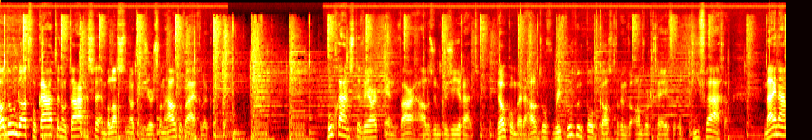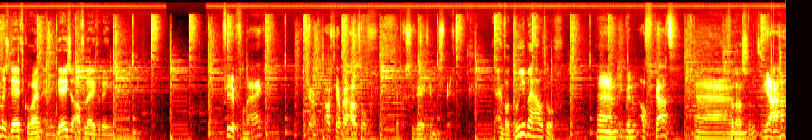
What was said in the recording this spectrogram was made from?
Wat doen de advocaten, notarissen en belastingadviseurs van Houthof eigenlijk? Hoe gaan ze te werk en waar halen ze hun plezier uit? Welkom bij de Houthof Recruitment Podcast, waarin we antwoord geven op die vragen. Mijn naam is Dave Cohen en in deze aflevering... Philip van der Eyck. Ik werk acht jaar bij Houthof. Ik heb gestudeerd in Maastricht. Ja, en wat doe je bij Houthof? Um, ik ben een advocaat. Um, Verrassend. Ja,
